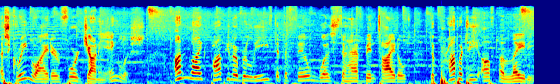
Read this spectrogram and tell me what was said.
a screenwriter for Johnny English. Unlike popular belief that the film was to have been titled The Property of a Lady,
